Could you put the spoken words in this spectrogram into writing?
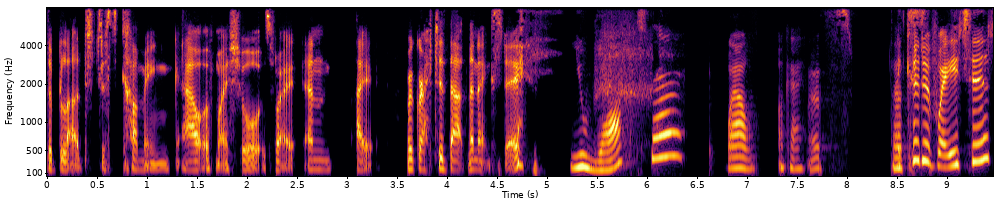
the blood just coming out of my shorts, right? And I regretted that the next day. You walked there? Wow. Okay. That's, that's... I could have waited.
